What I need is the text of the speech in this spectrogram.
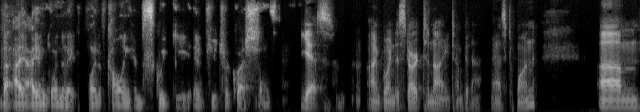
but I, I am going to make a point of calling him Squeaky in future questions. Yes, I'm going to start tonight. I'm going to ask one. Um,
